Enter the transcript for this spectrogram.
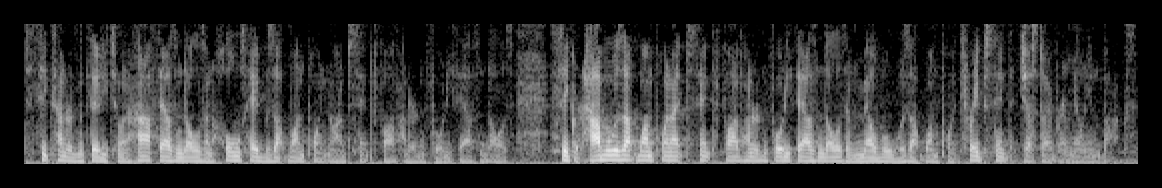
to $632,500, and Halls Head was up 1.9% to $540,000. Secret Harbour was up 1.8% to $540,000, and Melville was up 1.3% to just over a million bucks.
